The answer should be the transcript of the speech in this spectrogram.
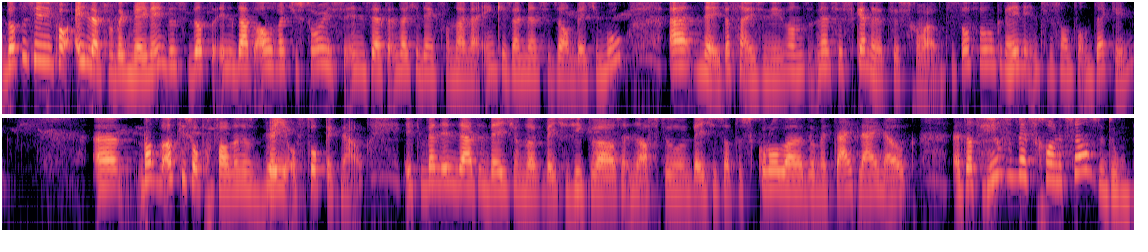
Dat is in ieder geval één les wat ik meeneem. Dus dat inderdaad alles wat je stories inzet en dat je denkt van, nou, na één keer zijn mensen het wel een beetje moe. Uh, nee, dat zijn ze niet, want mensen scannen het dus gewoon. Dus dat vond ik een hele interessante ontdekking. Uh, wat me ook is opgevallen, dat is way off topic nou. Ik ben inderdaad een beetje, omdat ik een beetje ziek was en af en toe een beetje zat te scrollen door mijn tijdlijn ook, uh, dat heel veel mensen gewoon hetzelfde doen.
